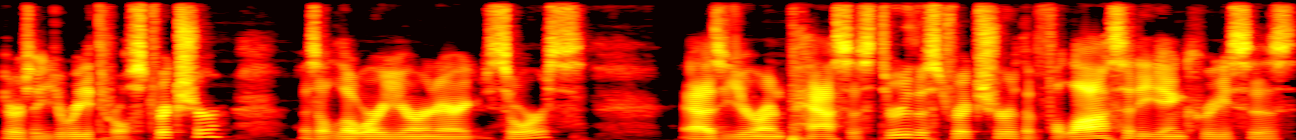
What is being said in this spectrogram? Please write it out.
there's a urethral stricture as a lower urinary source. As urine passes through the stricture, the velocity increases.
